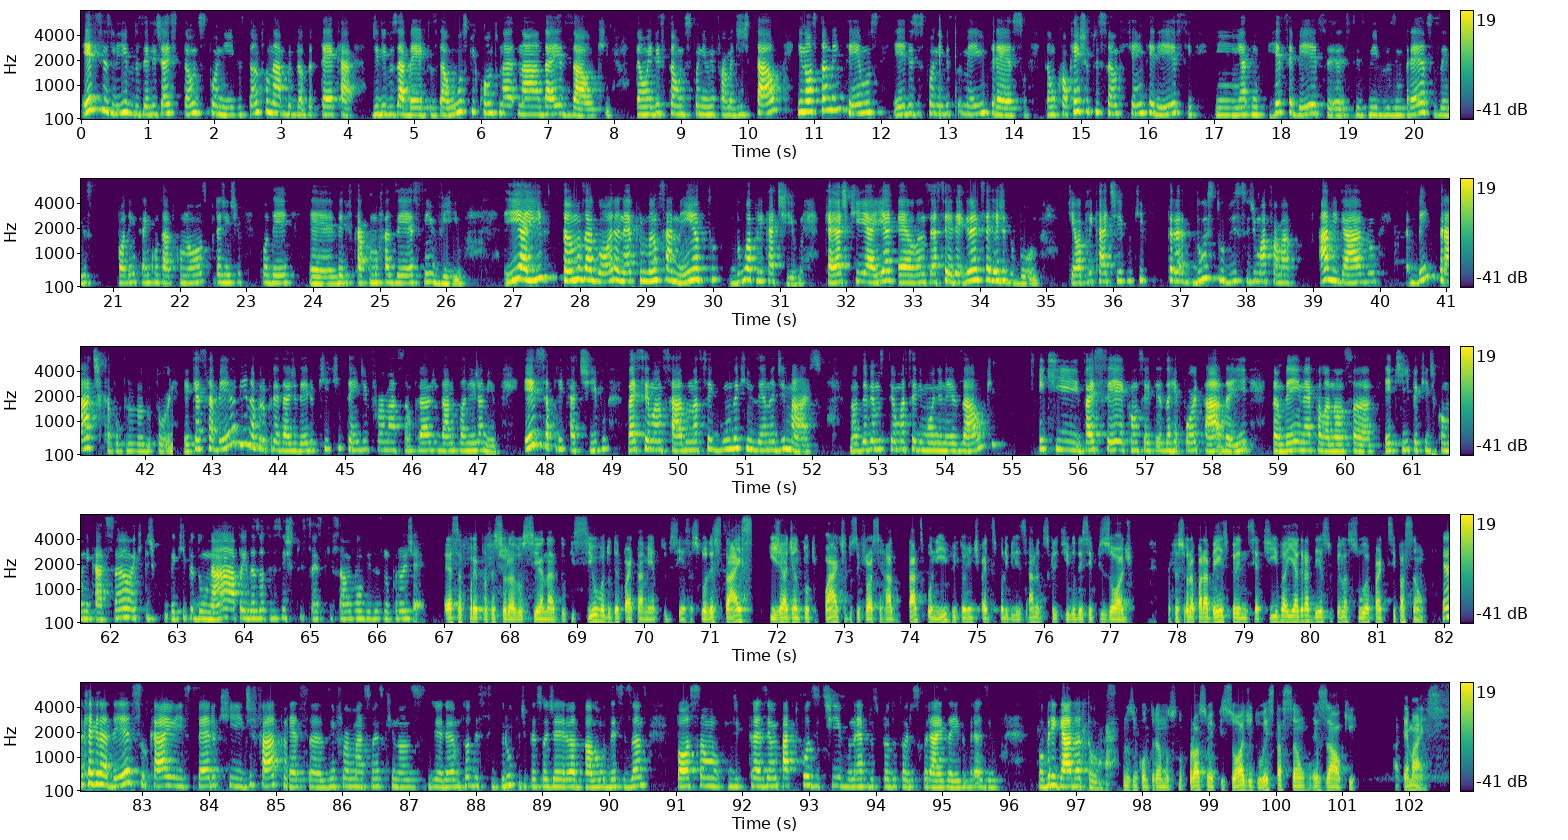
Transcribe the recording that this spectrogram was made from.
Esses livros eles já estão disponíveis tanto na biblioteca de livros abertos da USP quanto na, na da Exalc. Então, eles são disponíveis em forma digital e nós também temos eles disponíveis por meio impresso. Então, qualquer instituição que tenha interesse em, em receber esse, esses livros impressos, eles podem entrar em contato conosco para a gente poder é, verificar como fazer esse envio. E aí estamos agora né, para o lançamento do aplicativo, que eu acho que aí é, é a grande cereja do bolo, que é o aplicativo que traduz tudo isso de uma forma amigável, bem prática para o produtor. Ele quer saber ali na propriedade dele o que, que tem de informação para ajudar no planejamento. Esse aplicativo vai ser lançado na segunda quinzena de março. Nós devemos ter uma cerimônia na Exalc, que vai ser com certeza reportada aí também, né, pela nossa equipe aqui de comunicação, equipe, de, equipe do MAPA e das outras instituições que são envolvidas no projeto. Essa foi a professora Luciana Duque Silva, do Departamento de Ciências Florestais, que já adiantou que parte do Ciflor Cerrado está disponível, então a gente vai disponibilizar no descritivo desse episódio. Professora, parabéns pela iniciativa e agradeço pela sua participação. Eu que agradeço, Caio, e espero que, de fato, essas informações que nós geramos, todo esse grupo de pessoas gerou ao longo desses anos, possam trazer um impacto positivo né, para os produtores rurais aí do Brasil. Obrigada a todos. Nos encontramos no próximo episódio do Estação Exalc. Até mais.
